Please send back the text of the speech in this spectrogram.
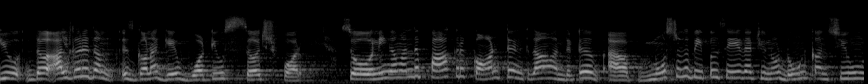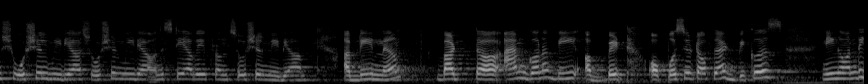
you the algorithm is gonna give what you search for so நீங்கள் வந்து பார்க்குற கான்டென்ட் தான் வந்துட்டு most of the people say that you know don't consume social media social media வந்து stay away from social media அப்படின்னு. But I am gonna be a bit opposite of that because நீங்கள் வந்து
